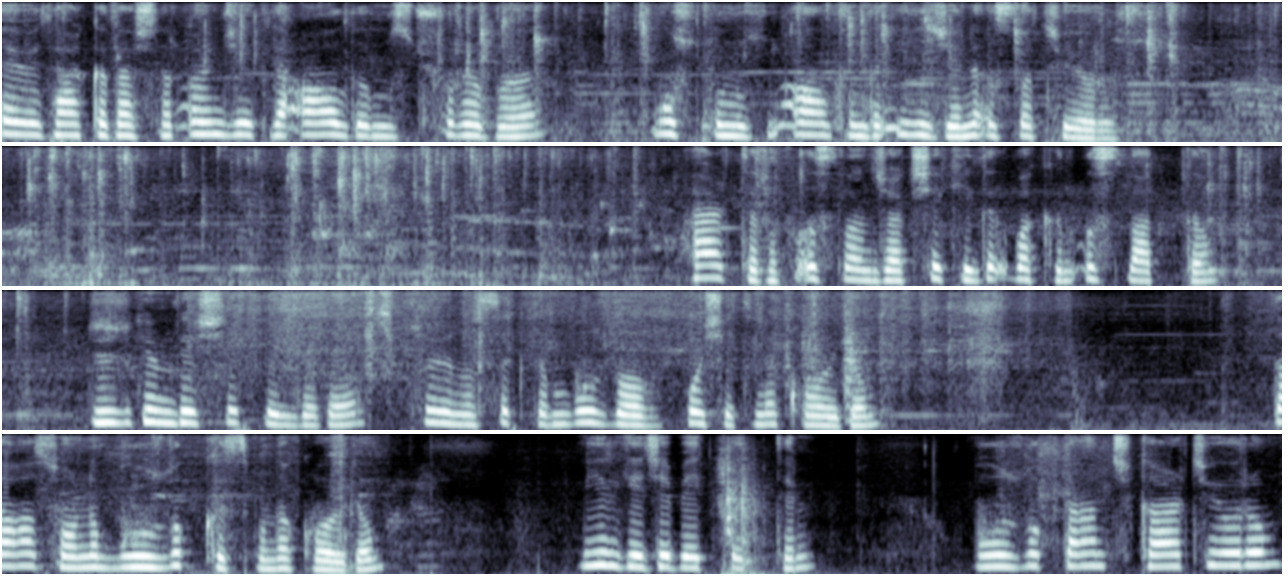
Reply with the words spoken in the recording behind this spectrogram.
Evet arkadaşlar öncelikle aldığımız çorabı musluğumuzun altında iyicene ıslatıyoruz. Her tarafı ıslanacak şekilde bakın ıslattım. Düzgün bir şekilde de suyunu sıktım. Buzdolabı poşetine koydum. Daha sonra buzluk kısmına koydum. Bir gece beklettim. Buzluktan çıkartıyorum.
